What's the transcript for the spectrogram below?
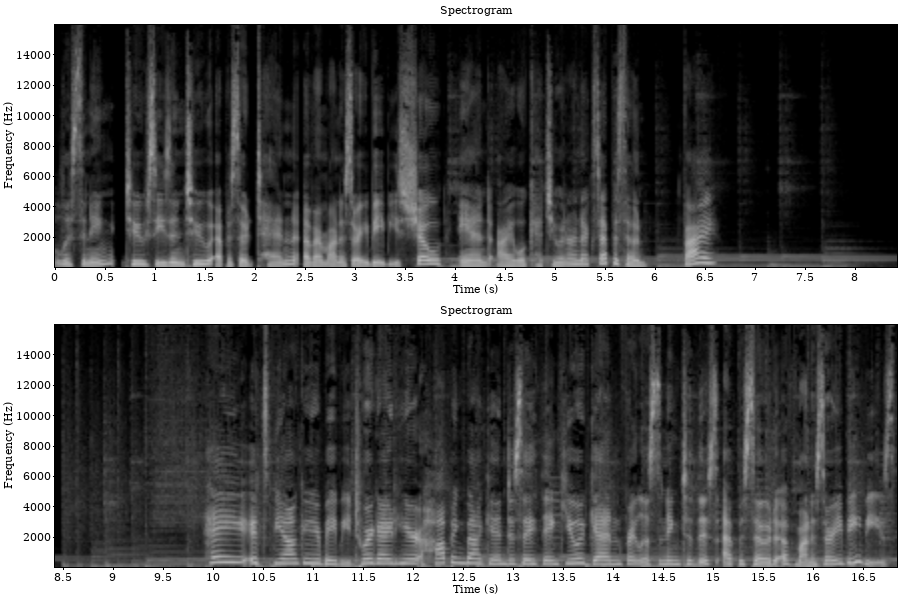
listening to season two, episode 10 of our Montessori Babies show. And I will catch you in our next episode. Bye. Hey, it's Bianca, your baby tour guide here, hopping back in to say thank you again for listening to this episode of Montessori Babies.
